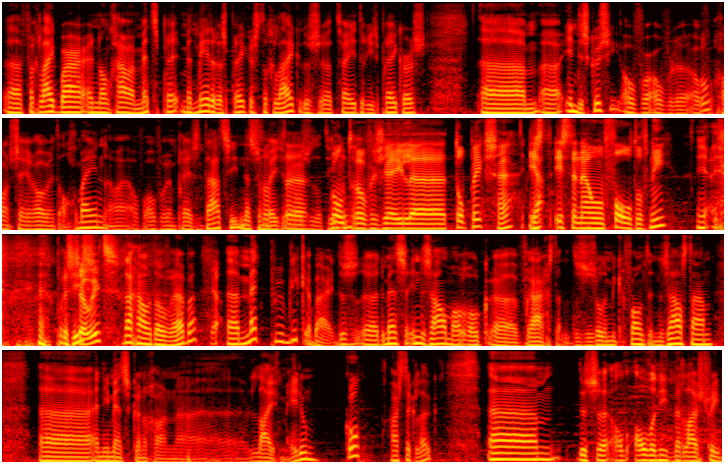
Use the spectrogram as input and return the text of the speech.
vergelijkbaar. En dan gaan we met, met meerdere sprekers tegelijk, dus twee, drie sprekers, um, in discussie over, over, de, over gewoon CRO in het algemeen. of over hun presentatie. Net zo'n beetje als we dat hier Controversiële doen. topics, hè? Is, ja. is er nou een fold of niet? Ja, precies. Zoiets. Daar gaan we het over hebben. Uh, met publiek erbij. Dus uh, de mensen in de zaal mogen ook uh, vragen stellen. Dus er zullen microfoons in de zaal staan. en die mensen kunnen gewoon live meedoen. Cool. Hartstikke leuk. Um, dus al, al dan niet met livestream.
